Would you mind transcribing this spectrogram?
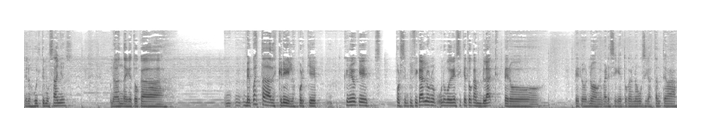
de los últimos años, una banda que toca... Me cuesta describirlos porque creo que, por simplificarlo, uno, podría decir que tocan black, pero, pero no, me parece que tocan una música bastante más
